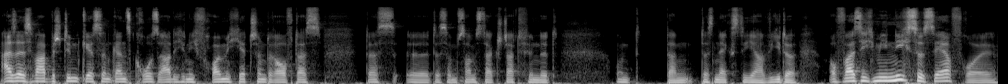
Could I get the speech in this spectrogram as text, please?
Also es war bestimmt gestern ganz großartig und ich freue mich jetzt schon drauf, dass, dass äh, das am Samstag stattfindet und dann das nächste Jahr wieder. Auf was ich mich nicht so sehr freue,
